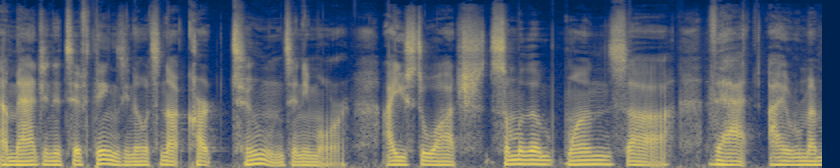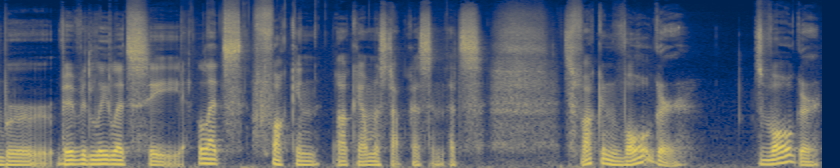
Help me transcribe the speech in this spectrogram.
imaginative things you know it's not cartoons anymore. I used to watch some of the ones uh that i remember vividly. Let's see. Let's fucking okay i'm gonna stop cussing. That's it's fucking vulgar. It's vulgar.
